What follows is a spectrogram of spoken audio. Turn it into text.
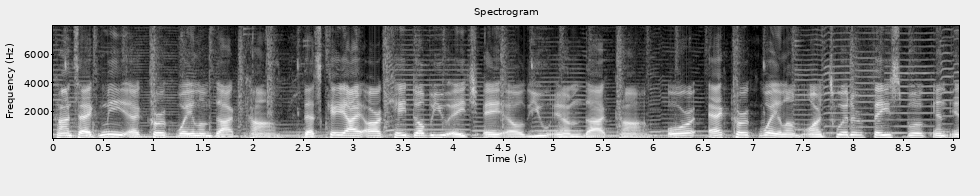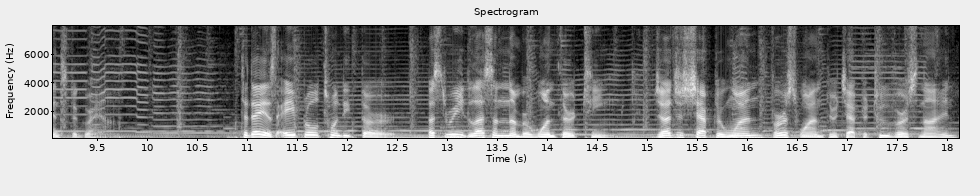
Contact me at kirkwhalum.com. That's K I R K W H A L U M.com or at Kirk Whalum on Twitter, Facebook, and Instagram. Today is April 23rd. Let's read lesson number 113. Judges chapter 1, verse 1 through chapter 2, verse 9.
